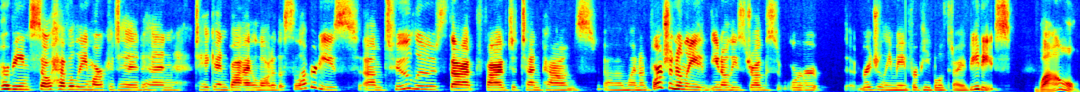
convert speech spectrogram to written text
are being so heavily marketed and taken by a lot of the celebrities um, to lose that five to 10 pounds. Uh, when unfortunately, you know, these drugs were originally made for people with diabetes. Wow.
